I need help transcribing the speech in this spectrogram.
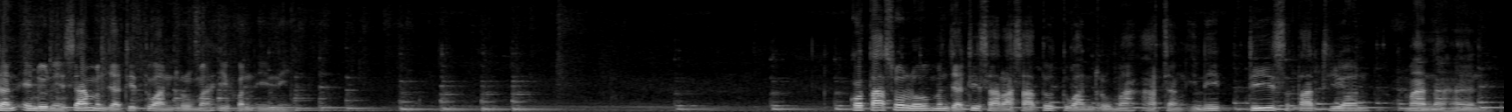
dan Indonesia menjadi tuan rumah event ini. Kota Solo menjadi salah satu tuan rumah ajang ini di Stadion Manahan.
